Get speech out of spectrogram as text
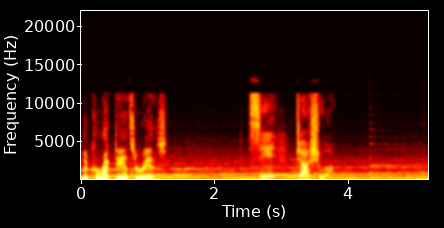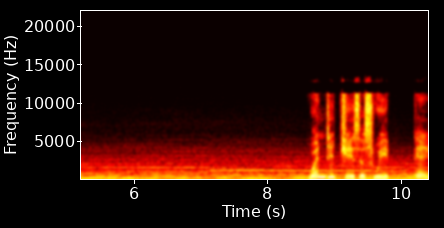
The correct answer is C. Joshua. When did Jesus weep? A.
